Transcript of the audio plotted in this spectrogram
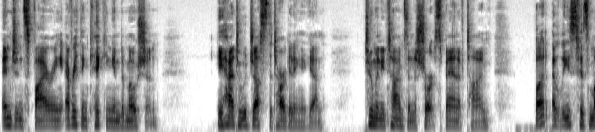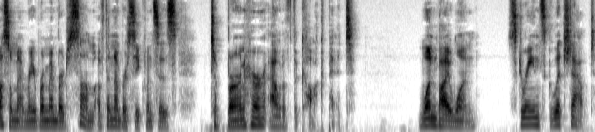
engines firing, everything kicking into motion. He had to adjust the targeting again. Too many times in a short span of time, but at least his muscle memory remembered some of the number sequences, to burn her out of the cockpit. One by one, screens glitched out,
